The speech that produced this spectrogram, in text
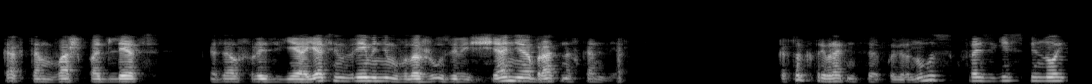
как там ваш подлец, сказал Фрезье, а я тем временем вложу завещание обратно в конверт. Как только привратница повернулась к Фрезье спиной,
